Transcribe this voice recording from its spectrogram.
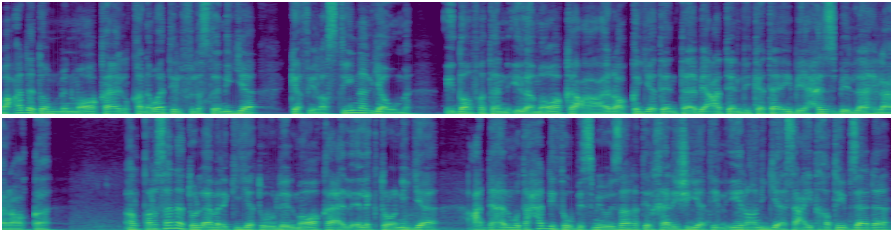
وعدد من مواقع القنوات الفلسطينية كفلسطين اليوم. إضافة إلى مواقع عراقية تابعة لكتائب حزب الله العراق. القرصنة الأمريكية للمواقع الإلكترونية عدها المتحدث باسم وزارة الخارجية الإيرانية سعيد خطيب زادة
